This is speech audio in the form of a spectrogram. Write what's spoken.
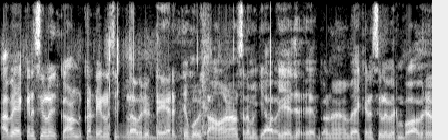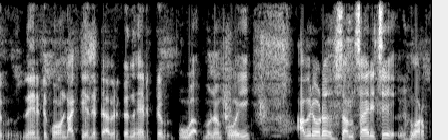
ആ വേക്കൻസികൾ കണ്ടെയ്നർ നിങ്ങൾ അവർ ഡയറക്റ്റ് പോയി കാണാൻ ശ്രമിക്കുക. വേക്കൻസികൾ വരുമ്പോൾ അവർ നേരിട്ട് കോണ്ടാക്ട് ചെയ്തിട്ട് അവർക്ക് നേരിട്ട് പോവുക പോയി അവരോട് സംസാരിച്ച് ഉറപ്പ്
